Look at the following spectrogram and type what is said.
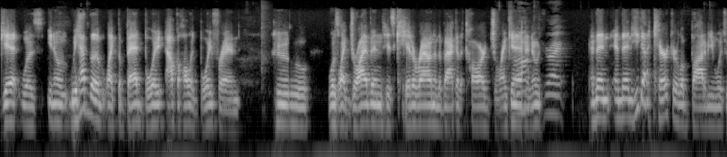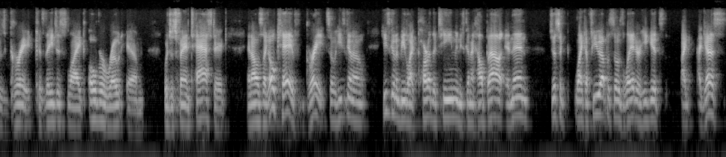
get was you know we had the like the bad boy alcoholic boyfriend who was like driving his kid around in the back of the car drinking and it was right. And then and then he got a character lobotomy, which was great because they just like overwrote him, which is fantastic. And I was like, okay, great. So he's gonna he's gonna be like part of the team and he's gonna help out. And then just a, like a few episodes later, he gets I I guess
